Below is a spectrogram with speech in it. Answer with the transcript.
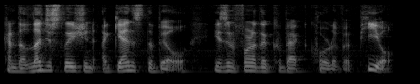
kind of the legislation against the bill is in front of the Quebec Court of Appeal.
